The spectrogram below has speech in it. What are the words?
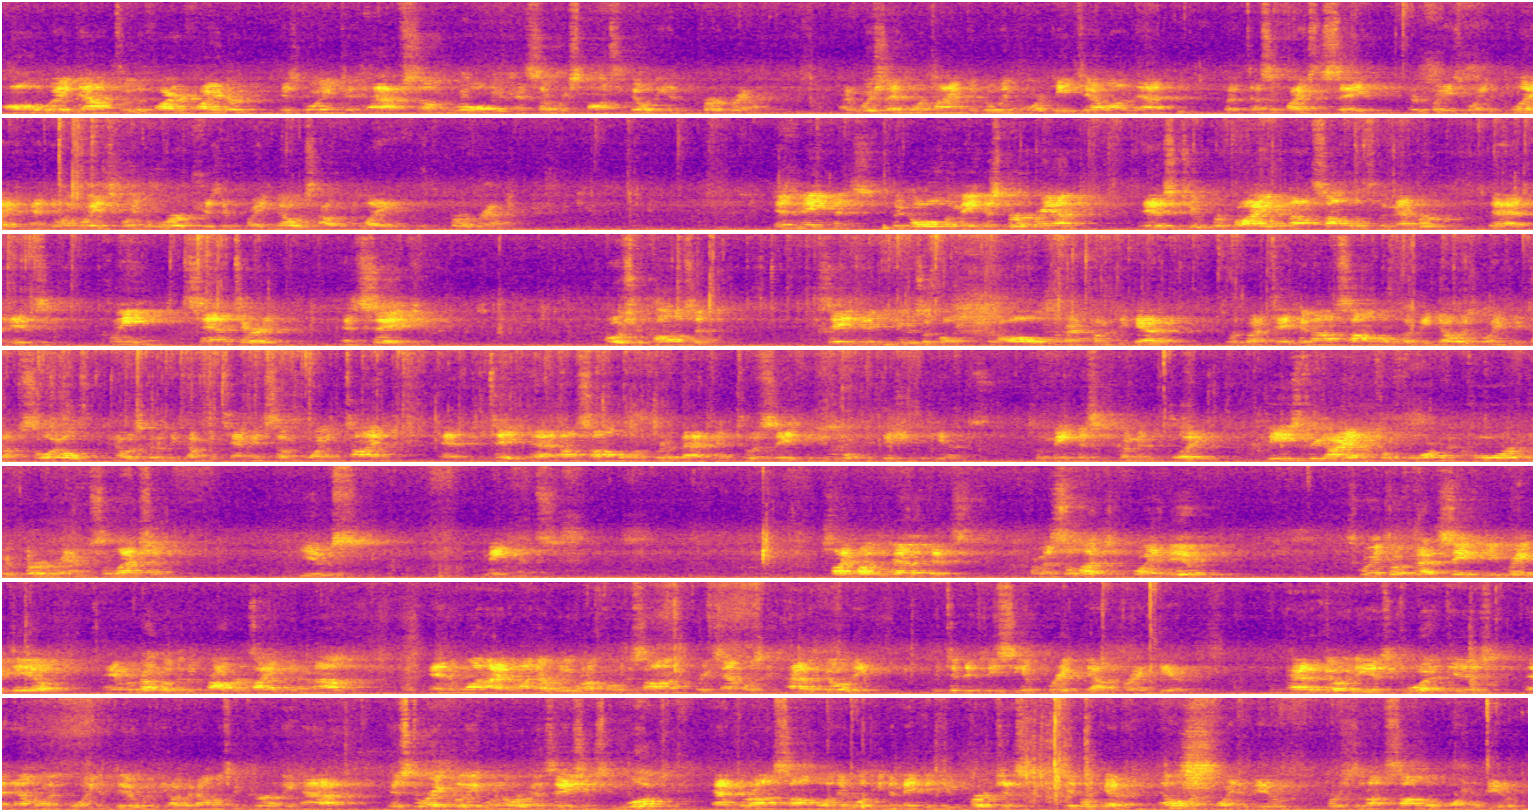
all the way down to the firefighter, is going to have some role and some responsibility in the program. I wish I had more time to go into more detail on that, but uh, suffice to say, everybody's going to play. And the only way it's going to work is everybody knows how to play with the program. In maintenance, the goal of the maintenance program is to provide an ensemble to the member that is clean, sanitary, and safe. OSHA calls it safe and usable, but all are going to come together. We're going to take an ensemble that we know is going to become soiled, we know it's going to become contaminated at some point in time, and take that ensemble and put it back into a safe and usable condition again. So maintenance can come into play. These three items will form the core of your program, selection, use, maintenance. Let's talk about the benefits. From a selection point of view, it's going to affect safety a great deal. And we're going to look at the proper type and amount. And one item I really want to focus on, for example, is compatibility. We typically see a breakdown right here. Compatibility is what is that element going to do with the other elements we currently have. Historically, when organizations look at their ensemble and they're looking to make a new purchase, they look at an element point of view versus an ensemble point of view.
